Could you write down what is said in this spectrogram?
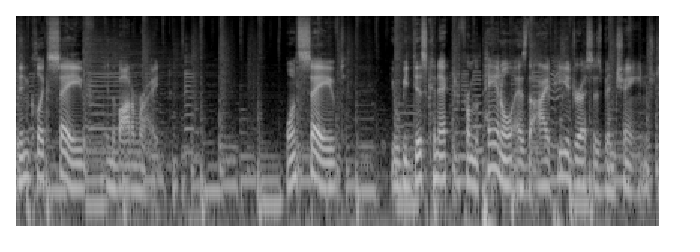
then click Save in the bottom right. Once saved, you will be disconnected from the panel as the IP address has been changed.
